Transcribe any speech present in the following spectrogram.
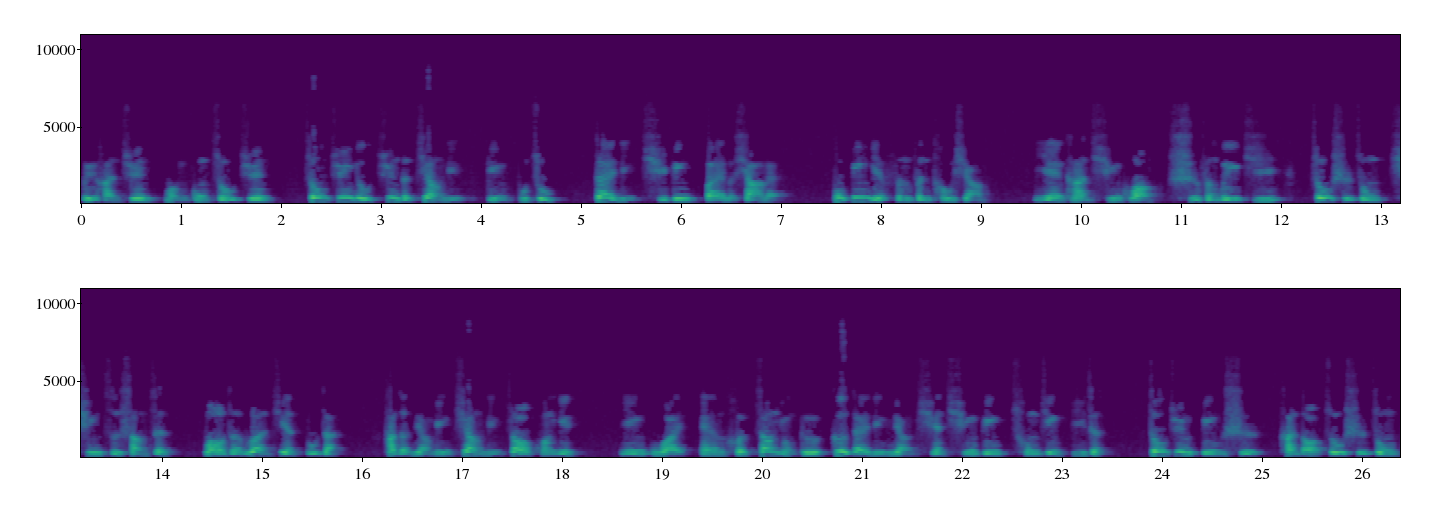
北汉军猛攻周军，周军右军的将领顶不住，带领骑兵败了下来，步兵也纷纷投降。眼看情况十分危急，周世宗亲自上阵，冒着乱箭督战。他的两名将领赵匡胤、殷 Y.N 和张永德各带领两千亲兵冲进敌阵。周军兵士看到周世宗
